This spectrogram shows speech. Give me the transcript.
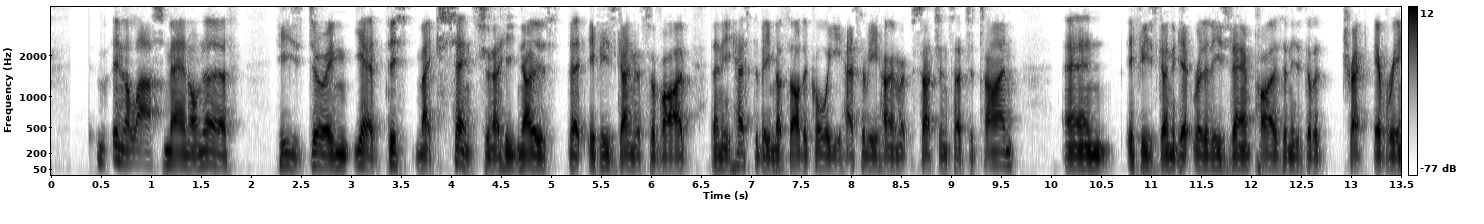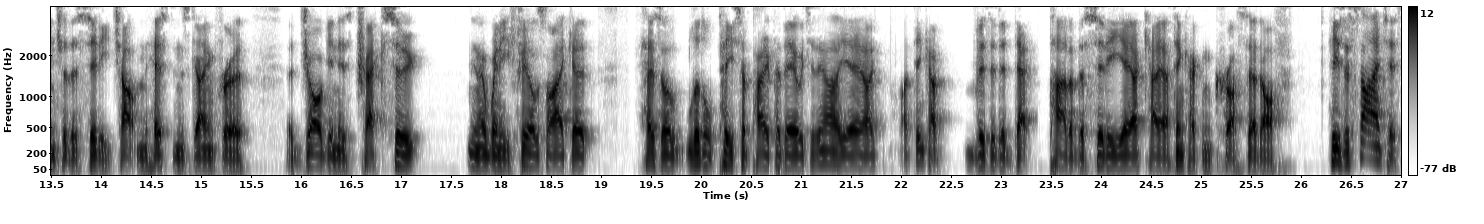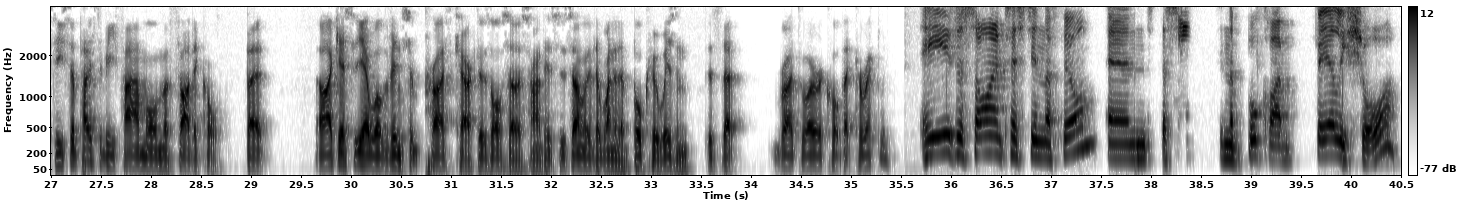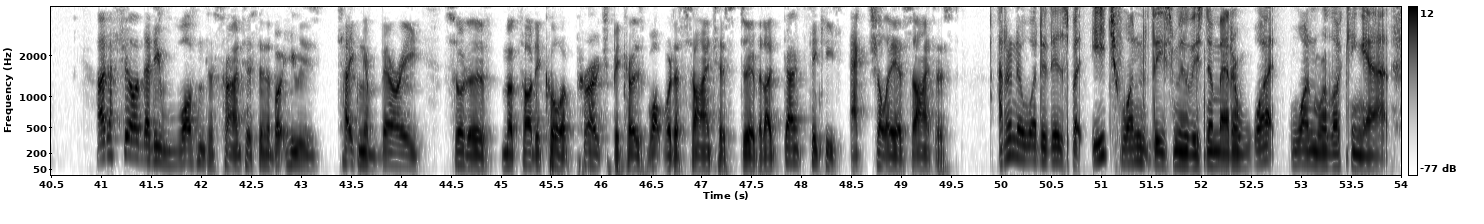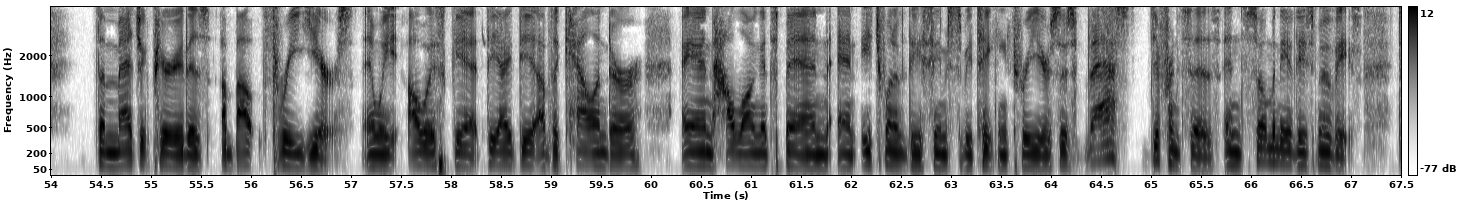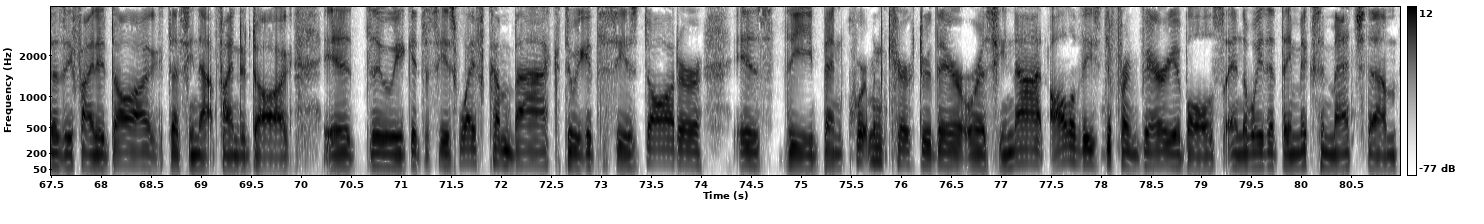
in The Last Man on Earth, he's doing, yeah, this makes sense. You know, he knows that if he's going to survive, then he has to be methodical. He has to be home at such and such a time. And if he's going to get rid of these vampires, then he's got to track every inch of the city. Charlton Heston's going for a, a jog in his tracksuit, you know, when he feels like it, has a little piece of paper there, which is, oh yeah, I, I think I've visited that part of the city. Yeah, okay, I think I can cross that off. He's a scientist. He's supposed to be far more methodical, but oh, I guess, yeah, well, the Vincent Price character is also a scientist. It's only the one in the book who isn't. Is that right? Do I recall that correctly? He is a scientist in the film and a scientist in the book. I'm fairly sure. I had a feeling that he wasn't a scientist in the book. He was taking a very sort of methodical approach because what would a scientist do? But I don't think he's actually a scientist. I don't know what it is, but each one of these movies, no matter what one we're looking at, the magic period is about three years. And we always get the idea of the calendar and how long it's been. And each one of these seems to be taking three years. There's vast differences in so many of these movies. Does he find a dog? Does he not find a dog? It, do we get to see his wife come back? Do we get to see his daughter? Is the Ben Cortman character there or is he not? All of these different variables and the way that they mix and match them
